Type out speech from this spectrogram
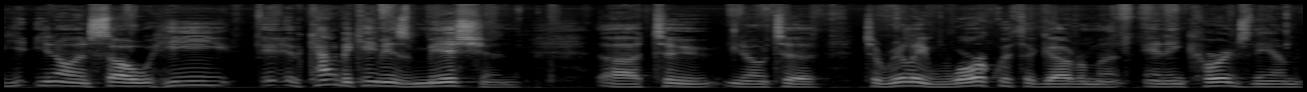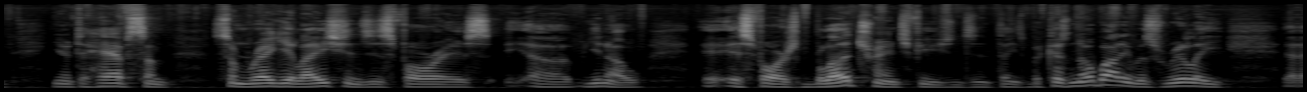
you know, and so he, it, it kind of became his mission uh, to, you know, to, to really work with the government and encourage them, you know, to have some, some regulations as far as, uh, you know, as far as blood transfusions and things because nobody was really uh,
